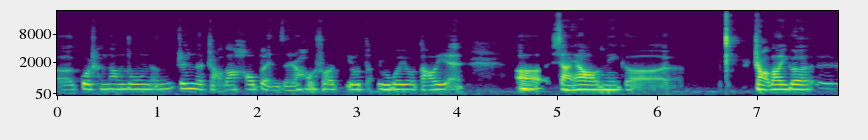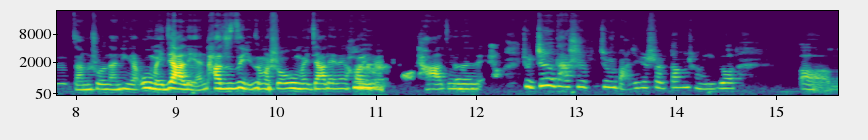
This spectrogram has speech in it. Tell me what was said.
呃过程当中，能真的找到好本子，然后说有如果有导演，呃，想要那个找到一个，咱们说难听点，物美价廉，他是自己这么说，物美价廉那个好演员找他，怎么怎么样，就真的他是就是把这个事儿当成一个，呃，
